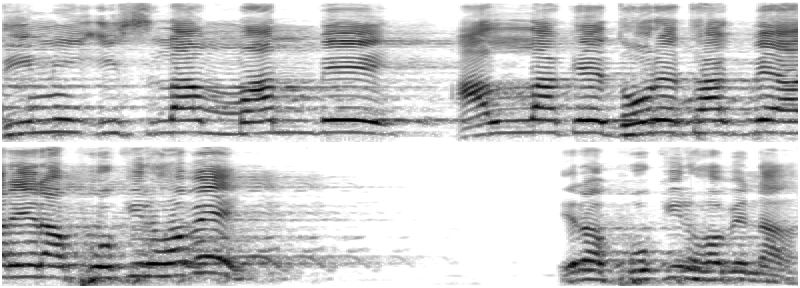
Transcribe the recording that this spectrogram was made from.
দিনে ইসলাম মানবে, আল্লাহকে ধরে থাকবে, আর এরা ফকির হবে। এরা ফকির হবে না।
